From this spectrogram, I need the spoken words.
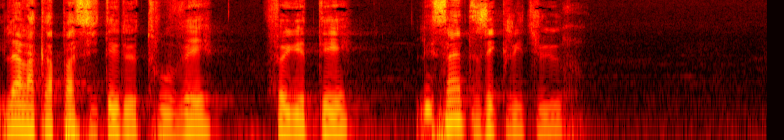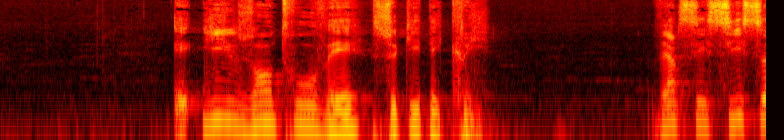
il a la capacité de trouver, feuilleter les saintes écritures. Et ils ont trouvé ce qui est écrit. Verset 6,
